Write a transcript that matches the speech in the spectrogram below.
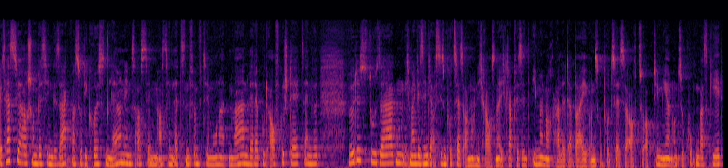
jetzt hast du ja auch schon ein bisschen gesagt, was so die größten Learnings aus den, aus den letzten 15 Monaten waren, wer da gut aufgestellt sein wird. Würdest du sagen, ich meine, wir sind ja aus diesem Prozess auch noch nicht raus. Ne? Ich glaube, wir sind immer noch alle dabei, unsere Prozesse auch zu optimieren und zu gucken, was geht.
